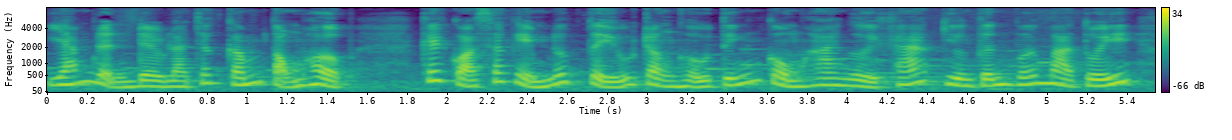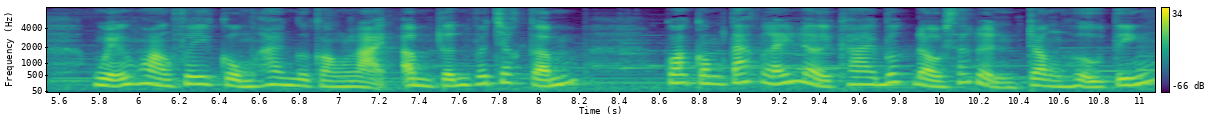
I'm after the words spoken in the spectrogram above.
giám định đều là chất cấm tổng hợp. Kết quả xét nghiệm nước tiểu, Trần Hữu Tiến cùng hai người khác dương tính với ma túy. Nguyễn Hoàng Phi cùng hai người còn lại âm tính với chất cấm. Qua công tác lấy lời khai bước đầu xác định Trần Hữu Tiến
